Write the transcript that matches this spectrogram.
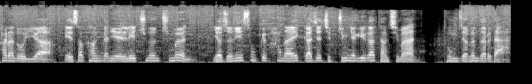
파라노이아에서 강다니엘이 추는 춤은 여전히 손끝 하나에까지 집중력이 가당치만 동작은 다르다.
